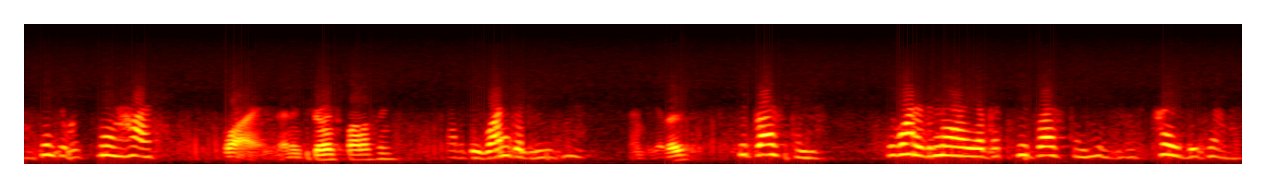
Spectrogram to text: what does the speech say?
I think it was King Hart. Why? That insurance policy? That'd be one good reason. And the others? He brushed him. He wanted to marry her, but she brushed him. He was crazy jealous.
